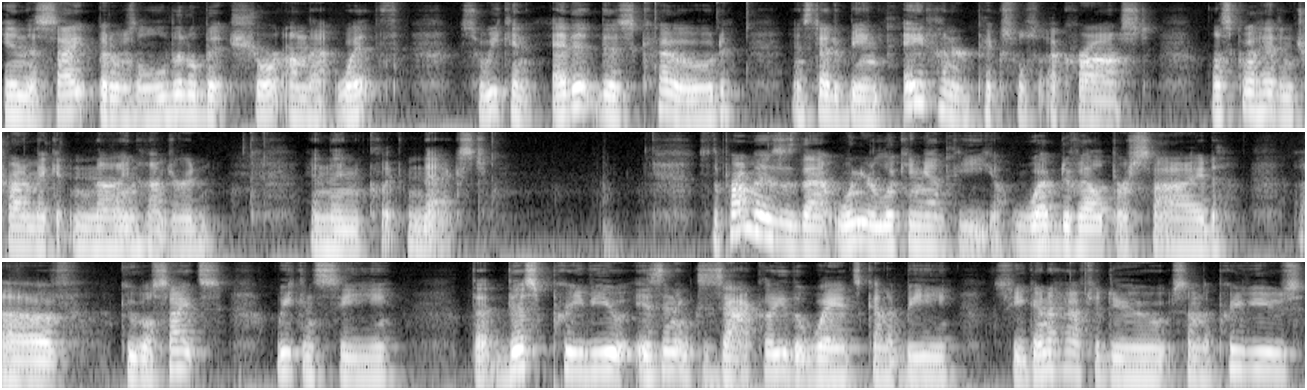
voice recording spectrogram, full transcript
in the site, but it was a little bit short on that width. So we can edit this code instead of being 800 pixels across. Let's go ahead and try to make it 900 and then click next. So the problem is, is that when you're looking at the web developer side of Google Sites, we can see that this preview isn't exactly the way it's going to be. So you're going to have to do some of the previews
